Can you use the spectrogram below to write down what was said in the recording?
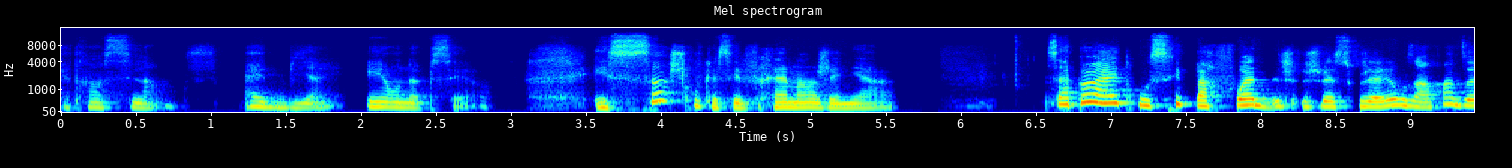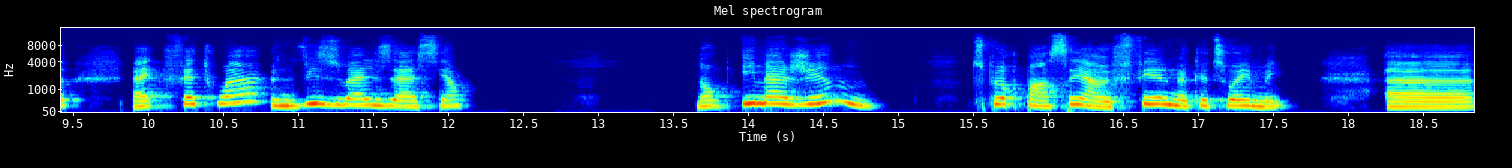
être en silence, être bien et on observe. Et ça, je trouve que c'est vraiment génial. Ça peut être aussi parfois, je vais suggérer aux enfants de dire, ben, fais-toi une visualisation. Donc, imagine tu peux repenser à un film que tu as aimé euh,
